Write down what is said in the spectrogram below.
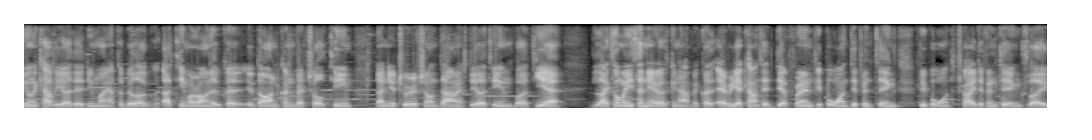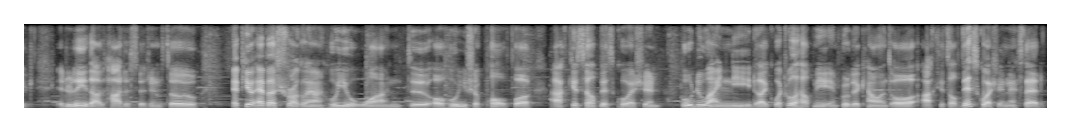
only caveat is you might have to build a, a team around it because it's an unconventional team than your traditional damage dealer team. But yeah, like so many scenarios can happen because every account is different people want different things people want to try different things like it really is a hard decision so if you're ever struggling on who you want to, or who you should pull for, ask yourself this question. Who do I need? Like what will help me improve the account? Or ask yourself this question instead.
